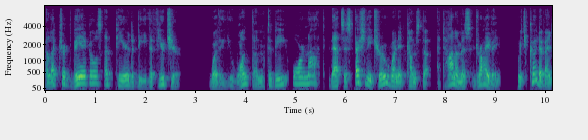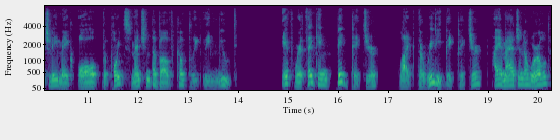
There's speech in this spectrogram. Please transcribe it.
Electric vehicles appear to be the future, whether you want them to be or not. That's especially true when it comes to autonomous driving, which could eventually make all the points mentioned above completely mute. If we're thinking big picture, like the really big picture, I imagine a world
